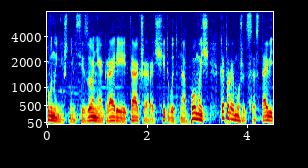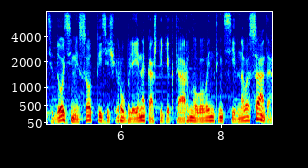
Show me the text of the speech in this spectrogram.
В нынешнем сезоне аграрии также рассчитывают на помощь, которая может составить до 700 тысяч рублей на каждый гектар нового интенсивного сада.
